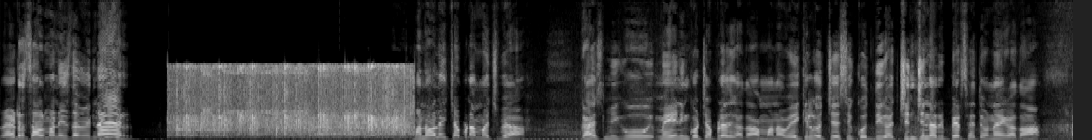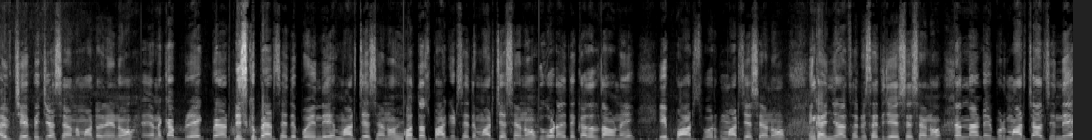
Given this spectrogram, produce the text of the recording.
rider Salman is the winner మన వాళ్ళకి చెప్పడం మర్చిపోయా? గాయస్ మీకు మెయిన్ ఇంకోటి చెప్పలేదు కదా మన వెహికల్ వచ్చేసి కొద్దిగా చిన్న చిన్న రిపేర్స్ అయితే ఉన్నాయి కదా అవి చేపించేసాను అనమాట నేను. వెనక బ్రేక్ ప్యాడ్ డిస్క్ ప్యాడ్స్ అయితే పోయింది మార్చేసాను. కొత్త స్పాకెట్స్ అయితే మార్చేసాను. ఇవి కూడా అయితే కదులుతా ఉన్నాయి. ఈ పార్ట్స్ వరకు మార్చేసాను. ఇంకా ఇంజనీర్ సర్వీస్ అయితే చేసేసాను. ఏంటంటే ఇప్పుడు మార్చాల్సింది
